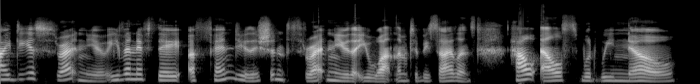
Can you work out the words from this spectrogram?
ideas threaten you? Even if they offend you, they shouldn't threaten you that you want them to be silenced. How else would we know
